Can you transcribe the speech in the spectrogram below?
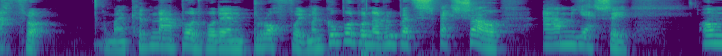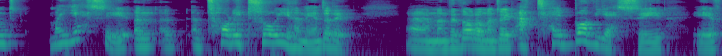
athro. Mae'n cydnabod bod e'n broffwyd. Mae'n gwybod bod yna rhywbeth special am Iesu. Ond mae Iesu yn, yn, yn torri trwy hynny, yn dydy? Um, mae'n ddiddorol, mae'n dweud atebodd Iesu ef,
